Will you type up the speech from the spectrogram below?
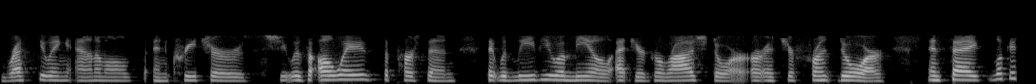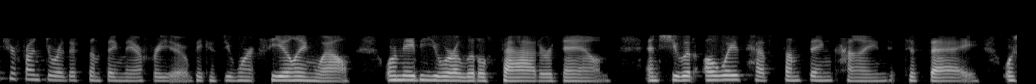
rescuing animals and creatures. She was always the person that would leave you a meal at your garage door or at your front door and say, look at your front door, there's something there for you because you weren't feeling well, or maybe you were a little sad or down. And she would always have something kind to say or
